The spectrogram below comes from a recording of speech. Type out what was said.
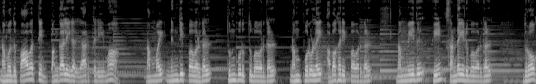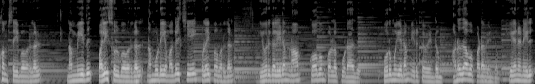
நமது பாவத்தின் பங்காளிகள் யார் தெரியுமா? நம்மை நிந்திப்பவர்கள் துன்புறுத்துபவர்கள் நம் பொருளை அபகரிப்பவர்கள் நம்மீது வீண் சண்டையிடுபவர்கள் துரோகம் செய்பவர்கள் நம்மீது பழி சொல்பவர்கள் நம்முடைய மகிழ்ச்சியை குலைப்பவர்கள். இவர்களிடம் நாம் கோபம் கொள்ளக்கூடாது பொறுமையிடம் இருக்க வேண்டும் அனுதாபப்பட வேண்டும். ஏனெனில்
